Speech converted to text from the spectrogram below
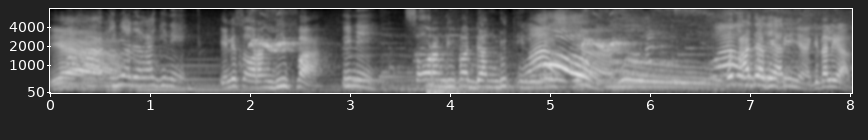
Iya. Nah, ini ada lagi nih. Ini seorang diva. Ini. Seorang diva dangdut Indonesia. Coba Ada kita lihat. VT-nya, kita lihat.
